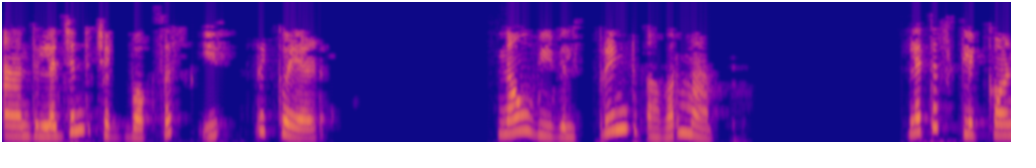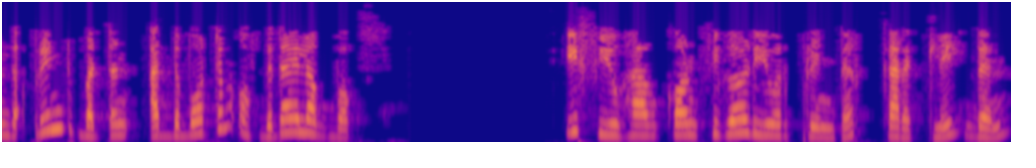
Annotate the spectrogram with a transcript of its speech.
and legend checkboxes if required. Now we will print our map. Let us click on the Print button at the bottom of the dialog box. If you have configured your printer correctly, then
